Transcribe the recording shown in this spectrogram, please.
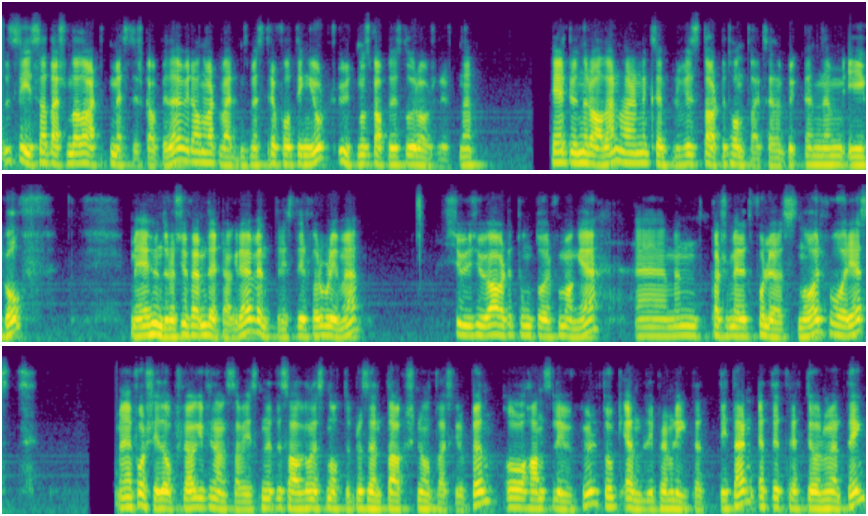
Det sies at dersom det hadde vært et mesterskap i det, ville han vært verdensmester i å få ting gjort uten å skape de store overskriftene. Helt under radaren har han eksempelvis startet håndverks-NM i golf med 125 deltakere, ventelister for å bli med. 2020 har vært et tungt år for mange, eh, men kanskje mer et forløsende år for vår gjest. Med forsideoppslag i Finansavisen etter salg av nesten 80% av aksjene i håndverksgruppen, og hans Liverpool tok endelig Premier League-tittelen etter 30 år med venting.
